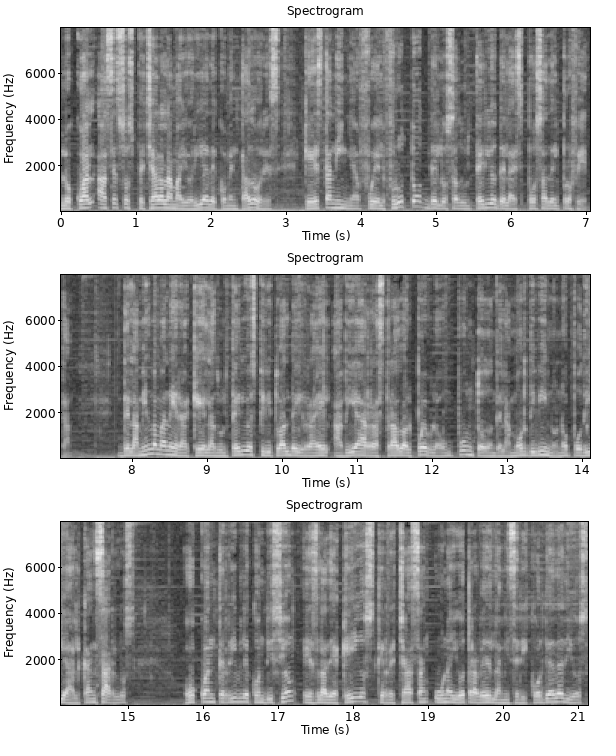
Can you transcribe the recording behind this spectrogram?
lo cual hace sospechar a la mayoría de comentadores que esta niña fue el fruto de los adulterios de la esposa del profeta. De la misma manera que el adulterio espiritual de Israel había arrastrado al pueblo a un punto donde el amor divino no podía alcanzarlos, Oh, cuán terrible condición es la de aquellos que rechazan una y otra vez la misericordia de Dios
